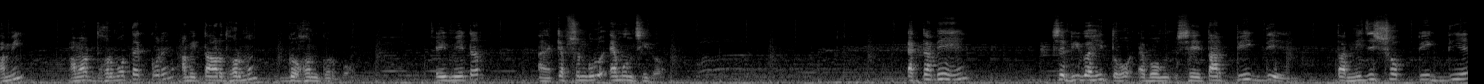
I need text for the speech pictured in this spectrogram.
আমি আমার ধর্ম ত্যাগ করে আমি তার ধর্ম গ্রহণ করব। এই মেয়েটার ক্যাপশনগুলো এমন ছিল। একটা মেয়ে, সে বিবাহিত এবং সে তার পিক দিয়ে, তার নিজস্ব পিক দিয়ে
